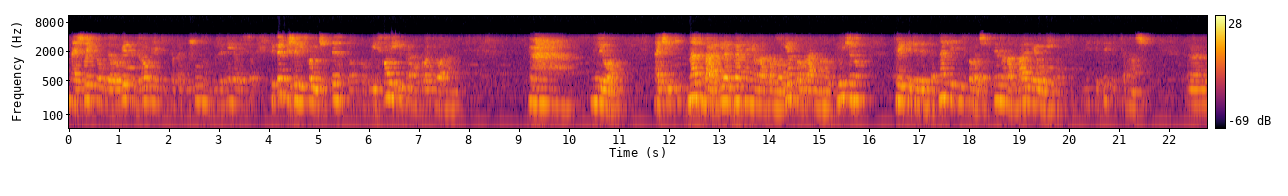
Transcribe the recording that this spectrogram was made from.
знайшли, хто буде робити, зроблять за таку суму, вже міряли все. Тепер пішли військові частини, то військові і правоохоронні органи. Мільйон. Значить, Нацгвардія, звернення у нас давно є, програма у нас включено. 3115 військова частина Нацгвардія Ужгород. 200 тисяч це наше. Е,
